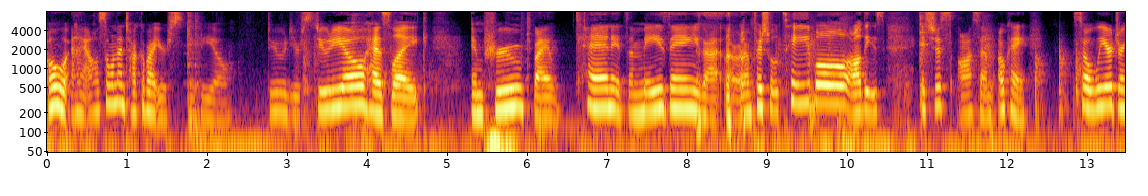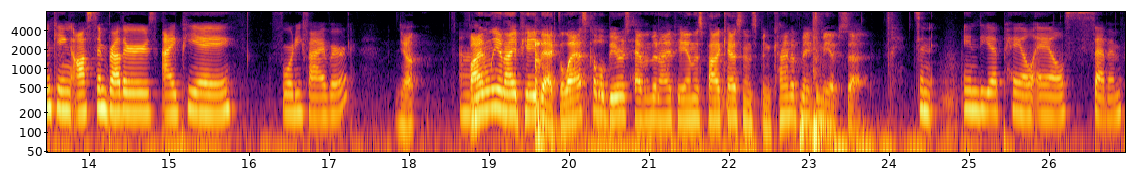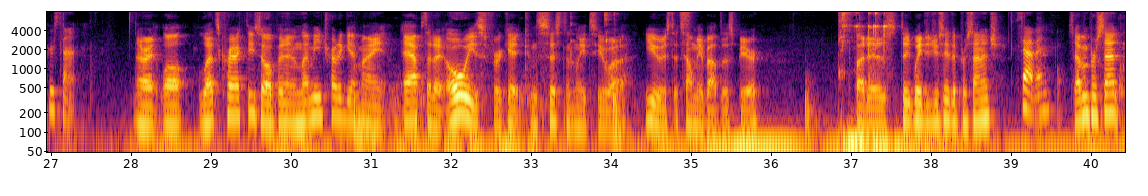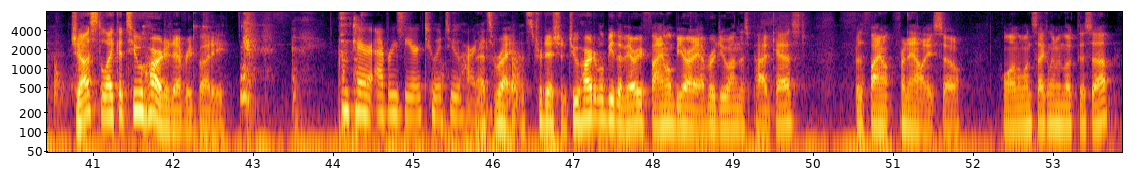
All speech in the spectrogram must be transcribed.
Oh, and I also want to talk about your studio. Dude, your studio has like improved by 10. It's amazing. You got an official table, all these. It's just awesome. Okay. So we are drinking Austin Brothers IPA 45er. Yep. Um, Finally, an IPA back. The last couple beers haven't been IPA on this podcast, and it's been kind of making me upset. It's an India Pale Ale 7%. All right, well, let's crack these open, and let me try to get my app that I always forget consistently to uh, use to tell me about this beer. But is did, wait? Did you say the percentage? 7. Seven percent, just like a two-hearted. Everybody. Compare every beer to a two hearted. That's right. That's tradition. Two Hearted will be the very final beer I ever do on this podcast for the final finale. So, hold on one second. Let me look this up.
